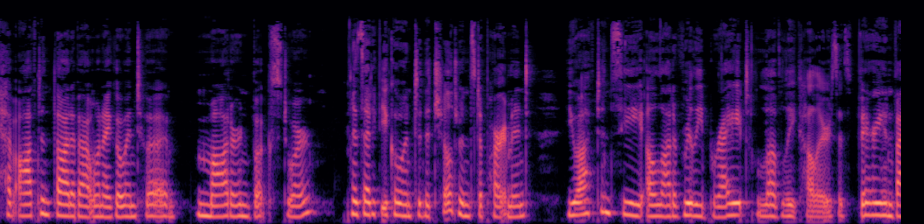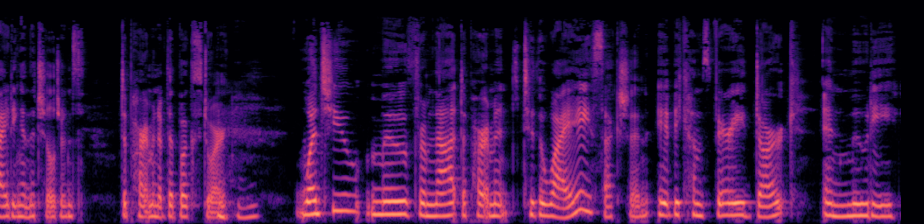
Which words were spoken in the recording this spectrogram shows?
have often thought about when I go into a modern bookstore is that if you go into the children's department, you often see a lot of really bright, lovely colors. It's very inviting in the children's department of the bookstore. Mhm. Once you move from that department to the YA section, it becomes very dark and moody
